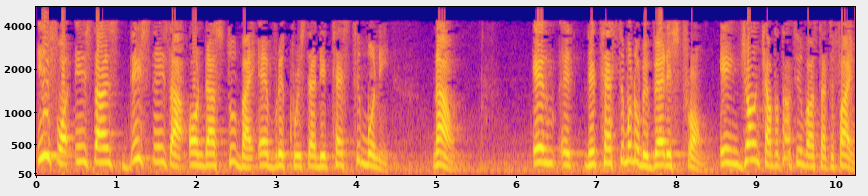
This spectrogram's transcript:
If, for instance, these things are understood by every Christian, the testimony. Now, in, in, the testimony will be very strong. In John chapter 13, verse 35,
